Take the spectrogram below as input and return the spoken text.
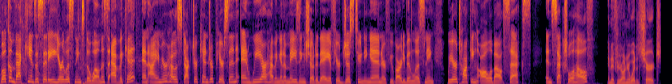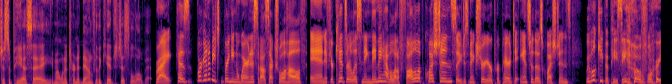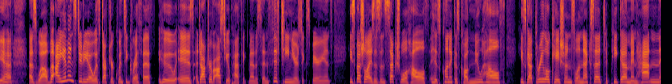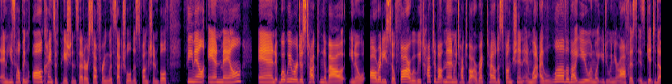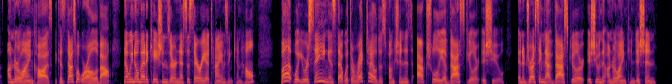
Welcome back, Kansas City. You're listening to The Wellness Advocate, and I am your host, Dr. Kendra Pearson, and we are having an amazing show today. If you're just tuning in or if you've already been listening, we are talking all about sex and sexual health. And if you're on your way to church, just a PSA, you might want to turn it down for the kids just a little bit. Right, because we're going to be bringing awareness about sexual health. And if your kids are listening, they may have a lot of follow up questions. So you just make sure you're prepared to answer those questions. We will keep a PC though for you as well. But I am in studio with Dr. Quincy Griffith, who is a doctor of osteopathic medicine, 15 years experience. He specializes in sexual health. His clinic is called New Health. He's got three locations Lenexa, Topeka, Manhattan, and he's helping all kinds of patients that are suffering with sexual dysfunction, both female and male. And what we were just talking about, you know, already so far, we talked about men, we talked about erectile dysfunction. And what I love about you and what you do in your office is get to the underlying cause because that's what we're all about. Now, we know medications are necessary at times and can help. But what you were saying is that with erectile dysfunction, it's actually a vascular issue. And addressing that vascular issue and the underlying condition,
